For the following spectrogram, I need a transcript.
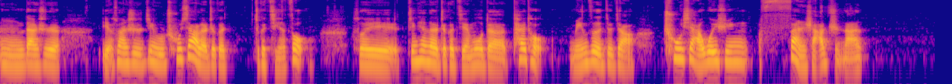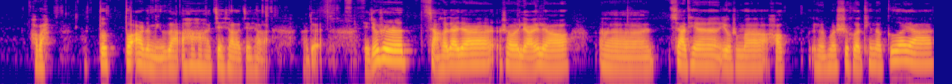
嗯，但是也算是进入初夏了这个这个节奏，所以今天的这个节目的 title 名字就叫《初夏微醺犯傻指南》，好吧，多多二的名字啊，哈哈，见笑了见笑了啊，对，也就是想和大家稍微聊一聊。呃，夏天有什么好？有什么适合听的歌呀？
